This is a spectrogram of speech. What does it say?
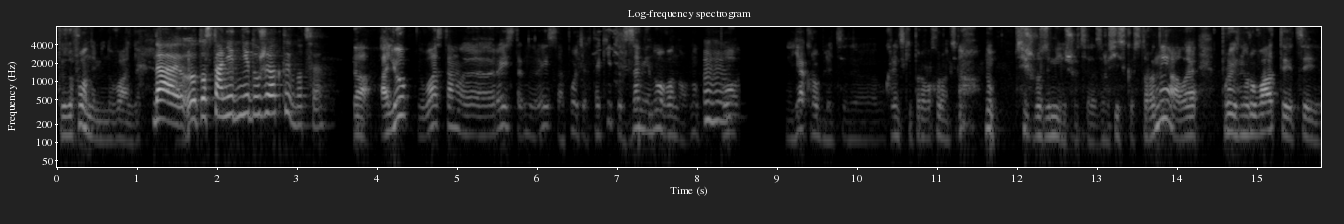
телефонне мінування. Да, от останні дні дуже активно це. Да. Алло, у вас там е, рейс, так не рейс, а потяг такий, то заміновано. Ну, Мгм. по, як роблять е, українські правоохоронці? Ну, всі ж розуміють, що це з російської сторони, але проігнорувати цей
